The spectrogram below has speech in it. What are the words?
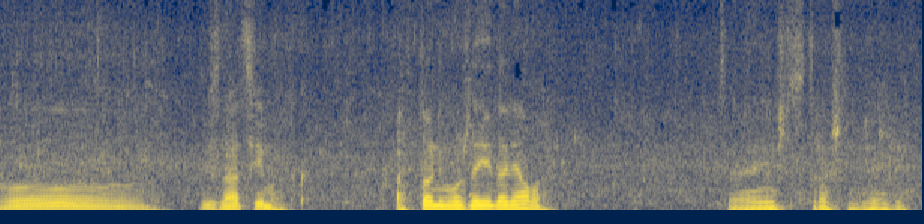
О, И знаци има. А то не може и да няма. Това е нещо страшно, гледай.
